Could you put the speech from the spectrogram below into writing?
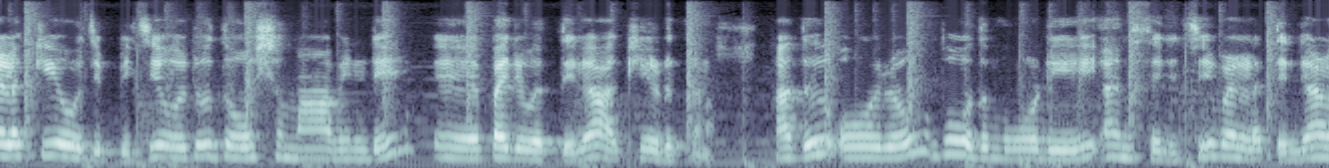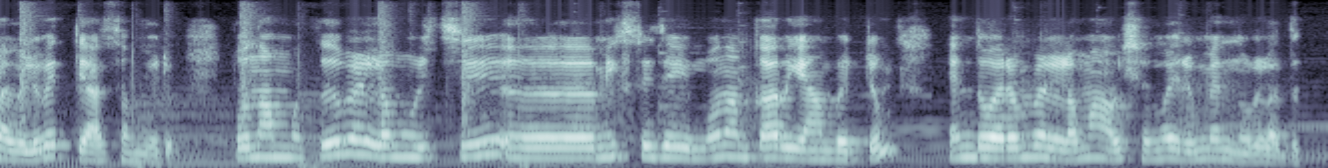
ഇളക്കി യോജിപ്പിച്ച് ഒരു ദോശമാവിന്റെ പരുവത്തിൽ ആക്കിയെടുക്കണം. അത് ഓരോ ഗോതമ്പ് പൊടി അനുസരിച്ച് വെള്ളത്തിന്റെ അളവിൽ വ്യത്യാസം വരും. അപ്പോൾ നമുക്ക് വെള്ളം ഒഴിച്ച് മിക്സ് ചെയ്യുമ്പോൾ നമുക്ക് അറിയാൻ പറ്റും എന്തോരം വെള്ളം ആവശ്യം വരും എന്നുള്ളത്.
